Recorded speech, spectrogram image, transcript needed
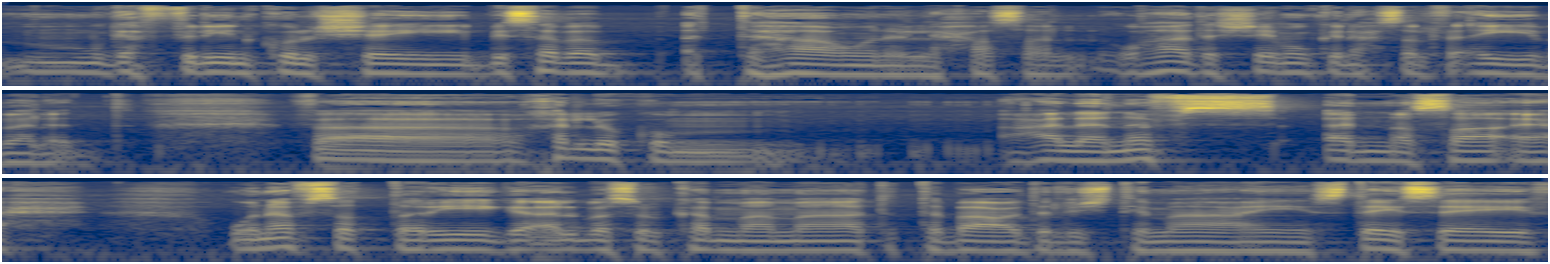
ومقفلين كل شيء بسبب التهاون اللي حصل. وهذا الشيء ممكن يحصل في أي بلد. فخلوكم على نفس النصائح ونفس الطريقة ألبسوا الكمامات التباعد الاجتماعي stay safe.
